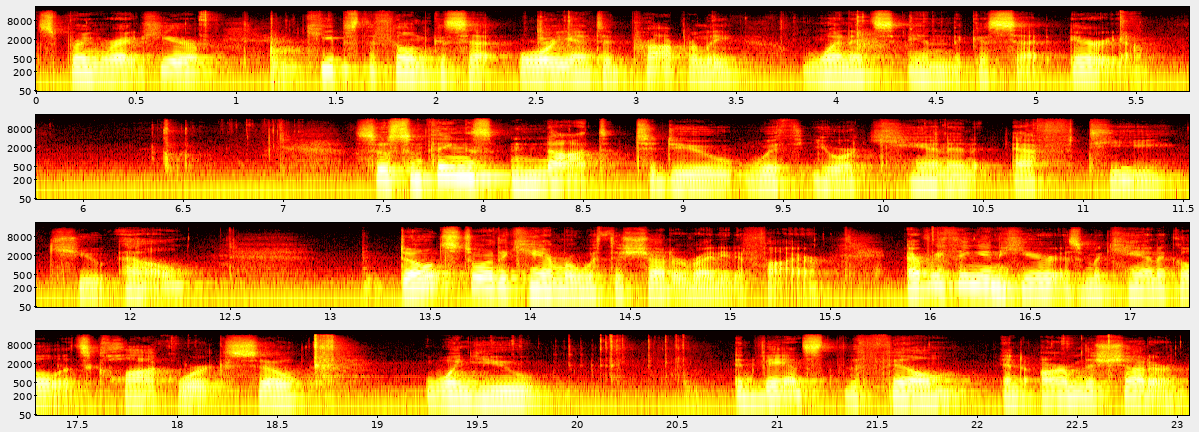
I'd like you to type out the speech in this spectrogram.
spring right here keeps the film cassette oriented properly when it's in the cassette area. So some things not to do with your Canon FT-QL. Don't store the camera with the shutter ready to fire. Everything in here is mechanical, it's clockwork, so when you advance the film and arm the shutter,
